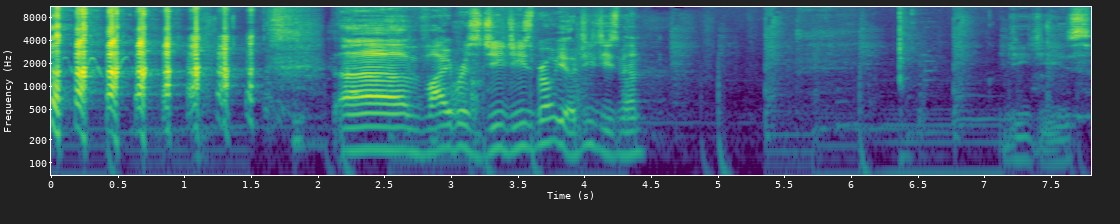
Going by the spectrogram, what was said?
uh, Vibrous GG's, bro. Yo, GG's, man. GG's.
